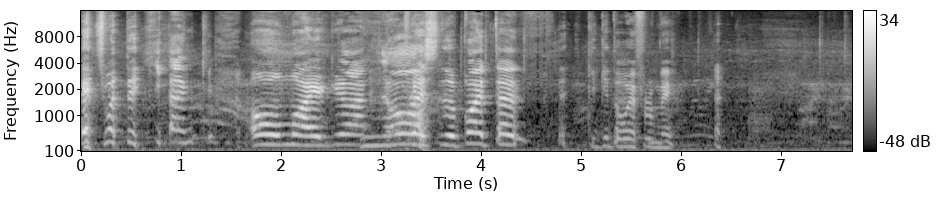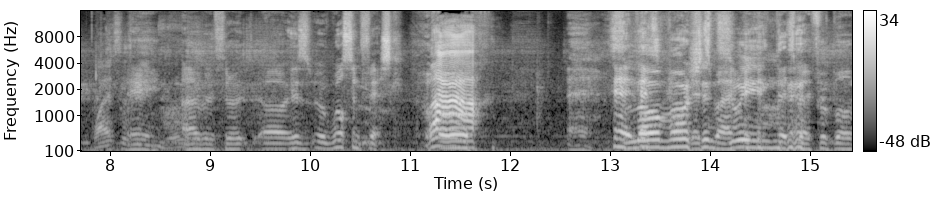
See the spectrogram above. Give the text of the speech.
it's what the young. Oh my god! No. Press the button. Get away from me. Why is this Hey, gonna throw uh, his uh, Wilson Fisk. Ah! Uh, Slow motion that's my, swing. That's my football.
